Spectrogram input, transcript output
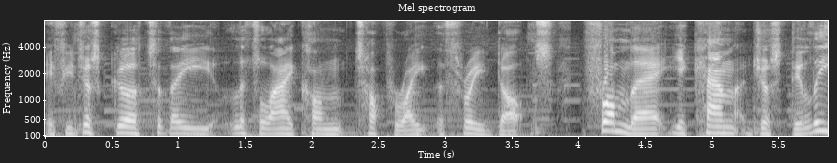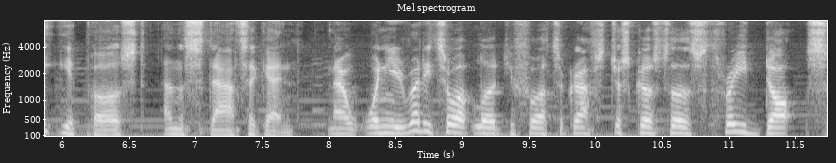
if you just go to the little icon top right, the three dots, from there you can just delete your post and start again. Now when you're ready to upload your photographs just go to those three dots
